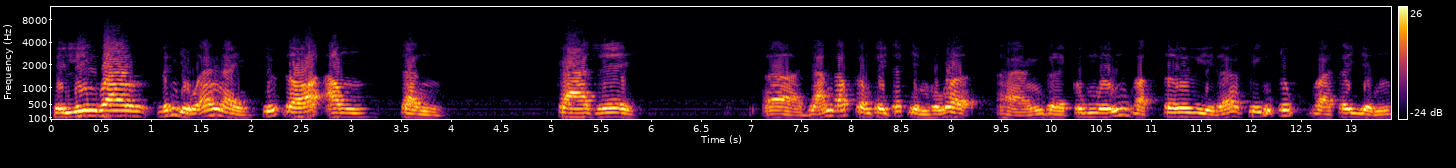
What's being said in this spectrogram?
Thì liên quan đến vụ án này trước đó ông Trần KG à, giám đốc công ty trách nhiệm hữu hạn rồi cung ứng vật tư gì đó kiến trúc và xây dựng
